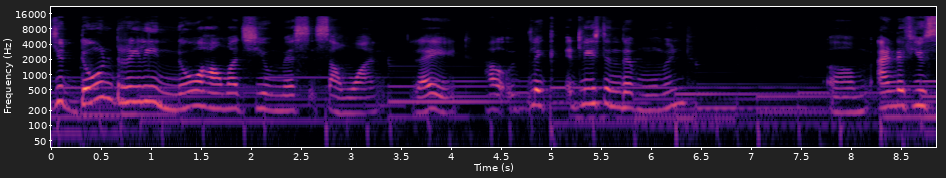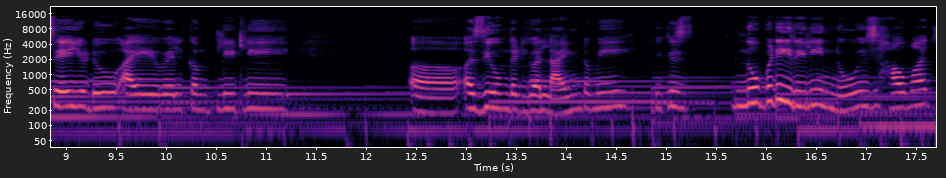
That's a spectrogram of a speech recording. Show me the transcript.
you don't really know how much you miss someone right? How like at least in the moment. Um, and if you say you do i will completely uh, assume that you are lying to me because nobody really knows how much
